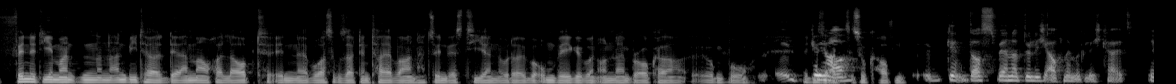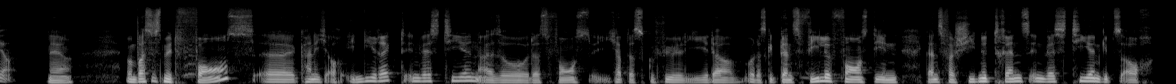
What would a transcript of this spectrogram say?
findet jemanden, einen Anbieter, der einem auch erlaubt, in, äh, wo hast du gesagt, in Taiwan zu investieren oder über Umwege, über einen Online-Broker irgendwo äh, diese genau. Aktie zu kaufen. Das wäre natürlich auch eine Möglichkeit, ja. Ja. Und was ist mit Fonds? Äh, kann ich auch indirekt investieren? Also das Fonds, ich habe das Gefühl, jeder, oder es gibt ganz viele Fonds, die in ganz verschiedene Trends investieren. Gibt es auch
